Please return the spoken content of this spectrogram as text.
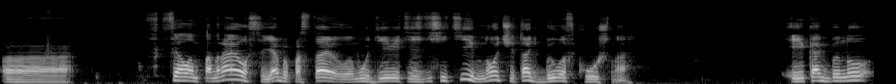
э, в целом понравился, я бы поставил ему 9 из 10, но читать было скучно. И как бы, ну,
